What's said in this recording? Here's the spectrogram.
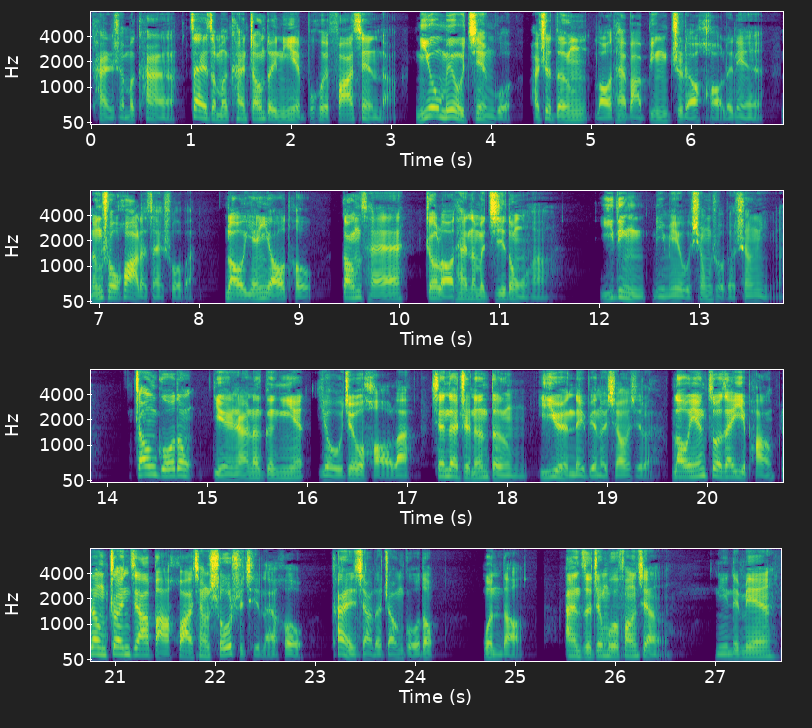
看什么看啊？再怎么看，张队你也不会发现的。你又没有见过，还是等老太把病治疗好了点，能说话了再说吧。老严摇头，刚才周老太那么激动哈，一定里面有凶手的身影啊。张国栋点燃了根烟，有就好了。现在只能等医院那边的消息了。老严坐在一旁，让专家把画像收拾起来后，看向了张国栋，问道：“案子侦破方向，你那边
